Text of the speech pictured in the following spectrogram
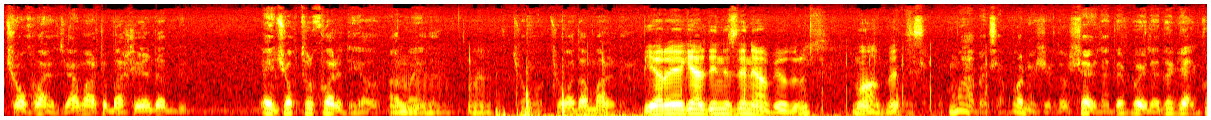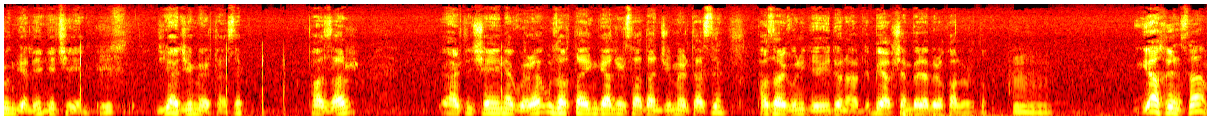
Çok var. Ama artık başka yerde en çok Türk vardı ya Almanya'da. Hmm, Evet. Çok, çok adam vardı. Bir araya geldiğinizde ne yapıyordunuz? Muhabbet. Muhabbet konuşurduk. Şöyledir, böyledir. Gel, gün geliyor geçiyor. İşte, Ya cumartesi, pazar, artık şeyine göre uzaktan gelirse adam cumartesi, pazar günü geri dönerdi. Bir akşam beraber kalırdık. hmm, Yakınsa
